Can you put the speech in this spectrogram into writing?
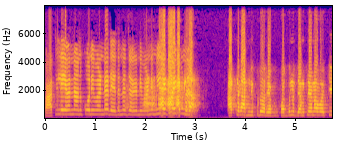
పార్టీలు ఏమన్నా అనుకోనివ్వండి అది ఏదన్నా జరగనివ్వండి మీరు అట్లా కాదు ఇప్పుడు రేపు పొద్దున్న జనసేన వచ్చి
